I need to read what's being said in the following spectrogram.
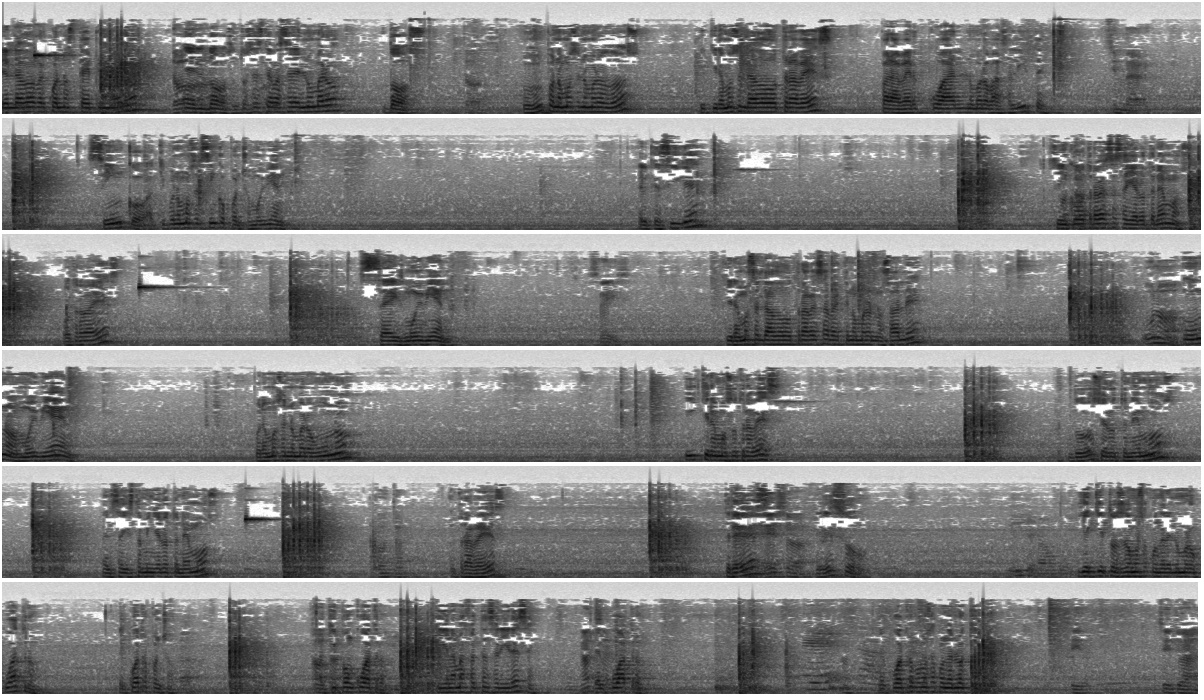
El dado a ver cuál nos cae primero. Dos. El 2. Entonces este va a ser el número 2. Dos. ponemos el número 2 y tiramos el dado otra vez para ver cuál número va a salirte. Sin ver. 5. Aquí ponemos el 5, Poncho. Muy bien. El que sigue. 5 Otra. vez, hasta ya lo tenemos. Otra vez. 6, muy bien. Seis. Giramos el dado otra vez a ver qué número nos sale. Uno. 1, muy bien. Ponemos el número 1. Y tiramos otra vez. 2, ya lo tenemos. El 6 también ya lo tenemos. Otra. Otra vez. 3. Eso. Eso. Y aquí entonces vamos a poner el número 4. El 4, Poncho. Otra. Aquí pon 4. Aquí ya nada más falta en salir ese. Otra. El 4. El 4 vamos a ponerlo aquí. 这这段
